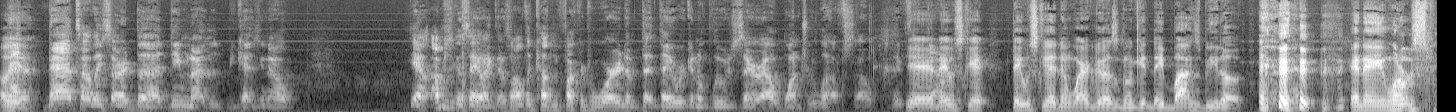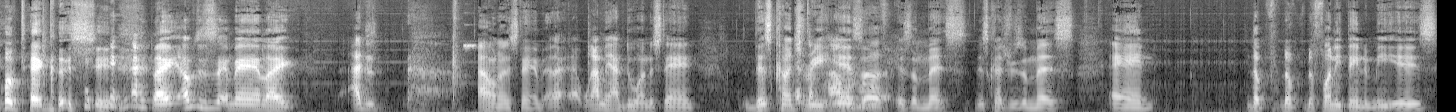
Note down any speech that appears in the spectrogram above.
oh That- yeah. That's how they started to demonize it because you know. Yeah, I'm just gonna say it like this: all the cousin fuckers were worried that they were gonna lose their uh, one true love, so they Yeah, out. they were scared. They were scared them white girls was gonna get their box beat up, and they ain't want them to smoke that good shit. like I'm just saying, man. Like I just, I don't understand. I, I mean, I do understand. This country power is a is a mess. This country is a mess, and the, the the funny thing to me is,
